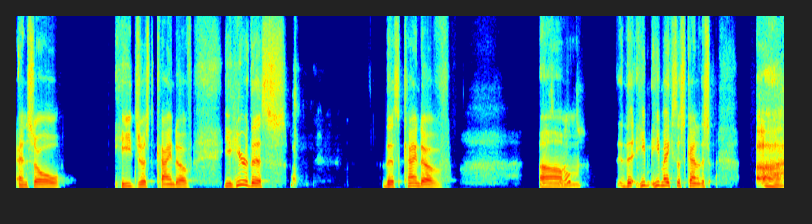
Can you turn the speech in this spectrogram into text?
And so he just kind of you hear this this kind of um that he he makes this kind of this uh,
